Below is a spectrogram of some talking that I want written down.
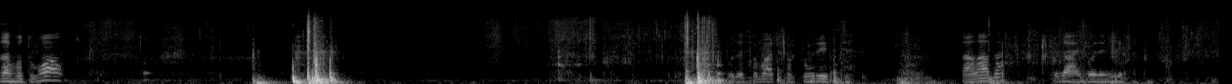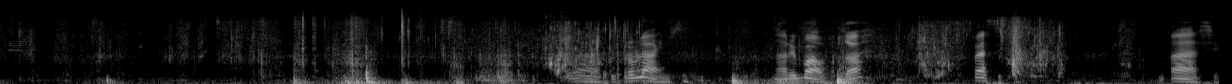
заготував. Буде собачка погрітися. Та лада? Кидай, будемо їхати. Так, Відправляємося на рибалку, так? Да? Песик. Арсі.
